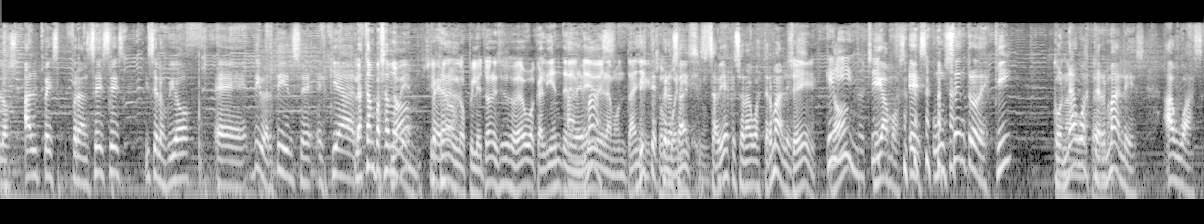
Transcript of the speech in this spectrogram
los Alpes franceses y se los vio eh, divertirse, esquiar. La están pasando bien. están en los piletones esos de agua caliente en el medio de la montaña que son buenísimos. ¿Sabías que son aguas termales? Sí. Qué lindo, che. Digamos, es un centro de esquí con, aguas, termales. Aguas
